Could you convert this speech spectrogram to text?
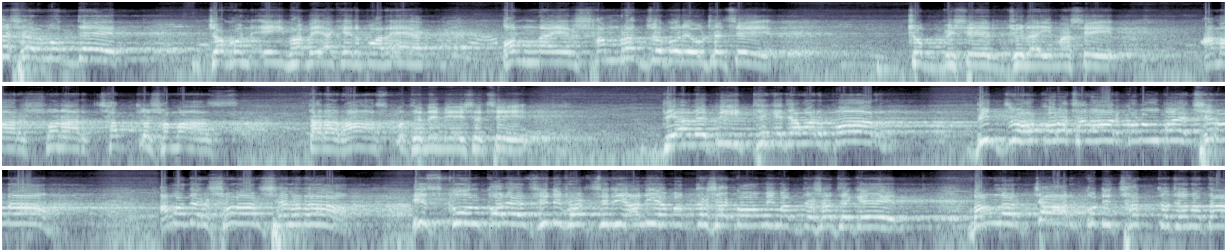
দেশের মধ্যে যখন এইভাবে একের পর এক অন্যায়ের সাম্রাজ্য গড়ে উঠেছে, চব্বিশের জুলাই মাসে আমার সোনার ছাত্র সমাজ তারা রাজপথে নেমে এসেছে। দেয়ালে পিঠ থেকে যাওয়ার পর বিদ্রোহ করা ছাড়া আর কোনো উপায় ছিল না। আমাদের সোনার ছেলেরা স্কুল, কলেজ, ইউনিভার্সিটি, আলিয়া মাদ্রাসা, কওমি মাদ্রাসা থেকে বাংলার চার কোটি ছাত্র জনতা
